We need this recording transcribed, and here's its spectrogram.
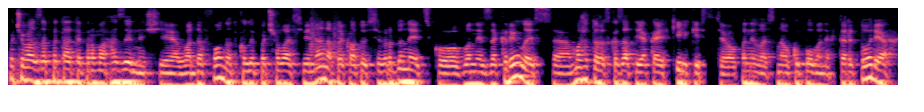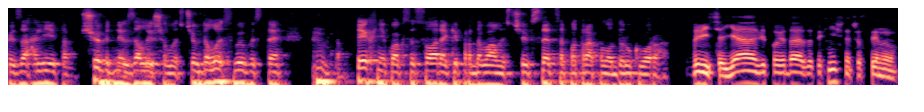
Хочу вас запитати про магазини ще Водафон. От коли почалась війна, наприклад, у Сєвєродонецьку вони закрились. Е, Можете розказати, яка їх кількість опинилась на окупованих територіях, і взагалі там що від них залишилось? Чи вдалося вивезти там техніку, аксесуари, які продавались, чи все це потрапило до рук ворога? Дивіться, я відповідаю за технічну частину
